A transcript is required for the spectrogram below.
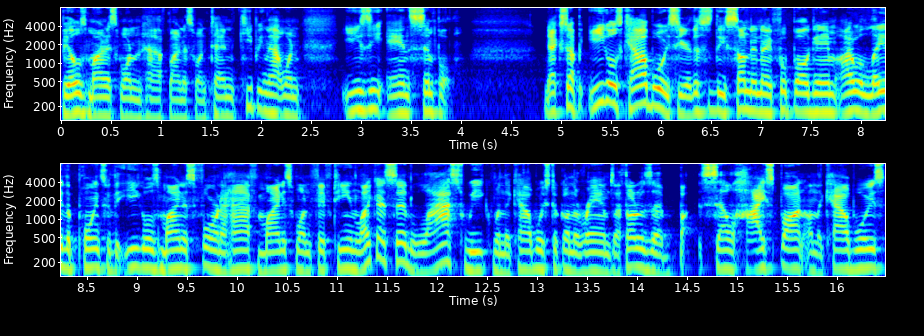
Bills minus one and a half, minus 110, keeping that one easy and simple. Next up, Eagles Cowboys here. This is the Sunday night football game. I will lay the points with the Eagles minus four and a half, minus 115. Like I said last week when the Cowboys took on the Rams, I thought it was a sell high spot on the Cowboys.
